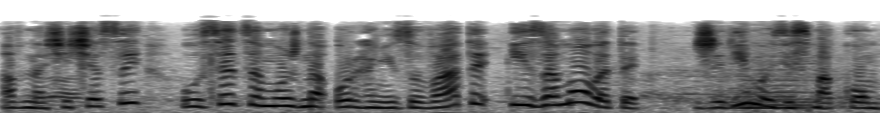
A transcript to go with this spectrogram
А в наші часи усе це можна організувати і замовити. Живімо зі смаком.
